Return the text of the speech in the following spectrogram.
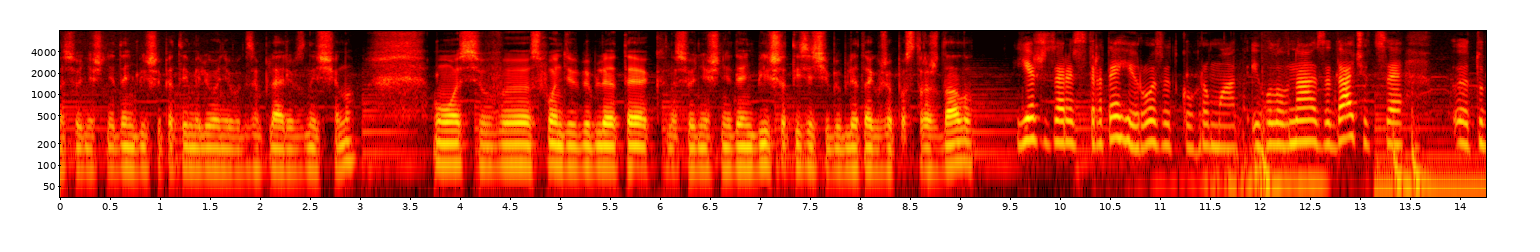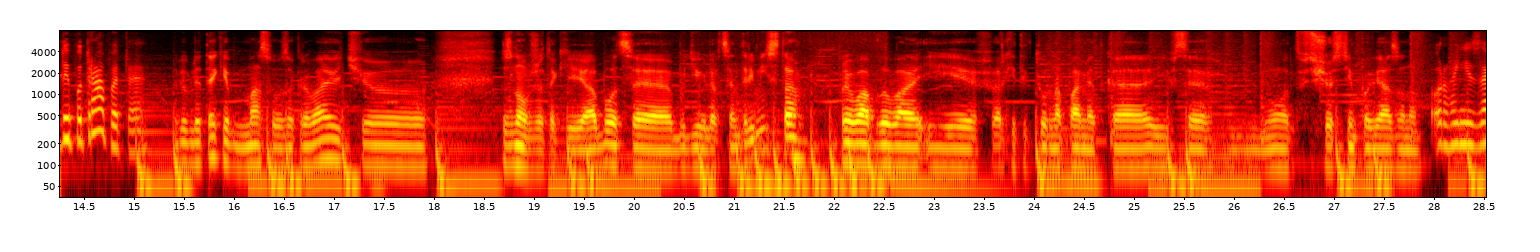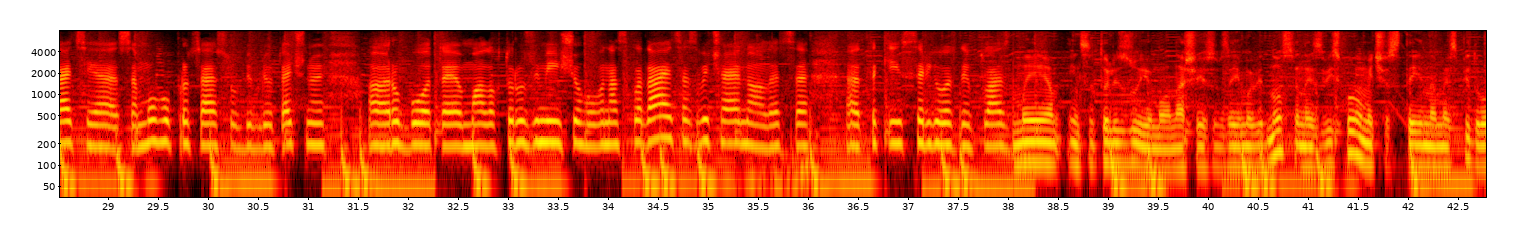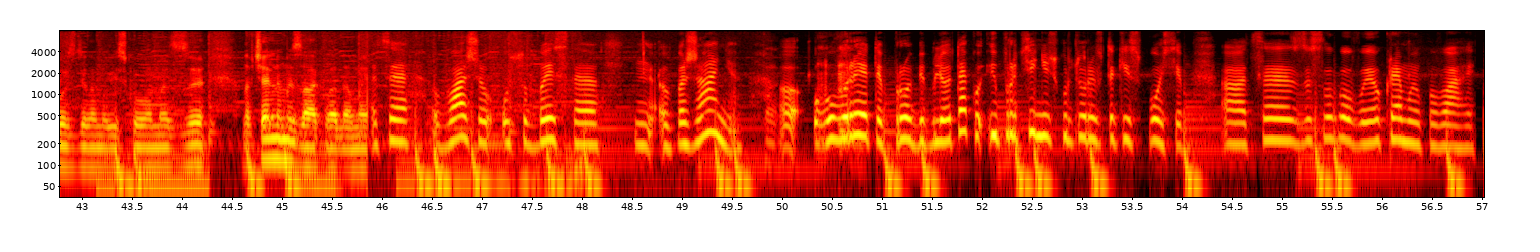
На сьогоднішній день більше 5 мільйонів екземплярів знищено. Ось в з фондів бібліотек. На сьогоднішній день більше тисячі бібліотек вже постраждало. Є ж зараз стратегії розвитку громад, і головна задача це е, туди потрапити. Бібліотеки масово закривають. е, Знов же таки, або це будівля в центрі міста приваблива і архітектурна пам'ятка, і все, от, що з цим пов'язано. Організація самого процесу бібліотечної е, роботи. Мало хто розуміє, з чого вона складається, звичайно, але це е, такий серйозний пласт. Ми інституалізуємо наші взаємовідносини з військовими частинами, з підрозділами військовими, з навчальними закладами. Це ваше особисте бажання так. говорити про бібліотеку і про цінність культури в такий спосіб. Е, Це заслуговує окремої поваги.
